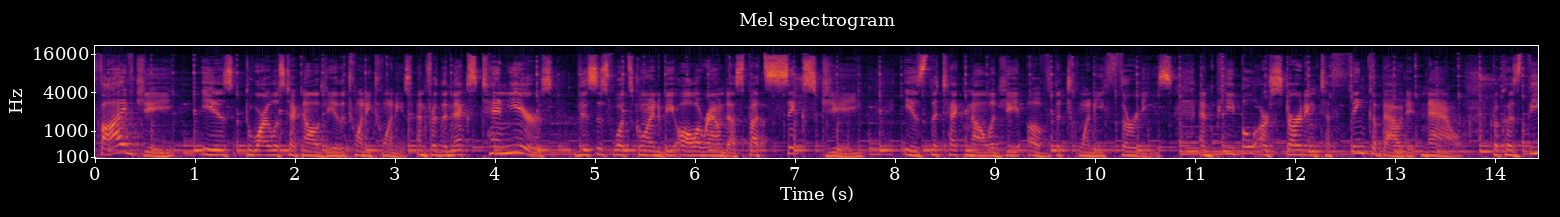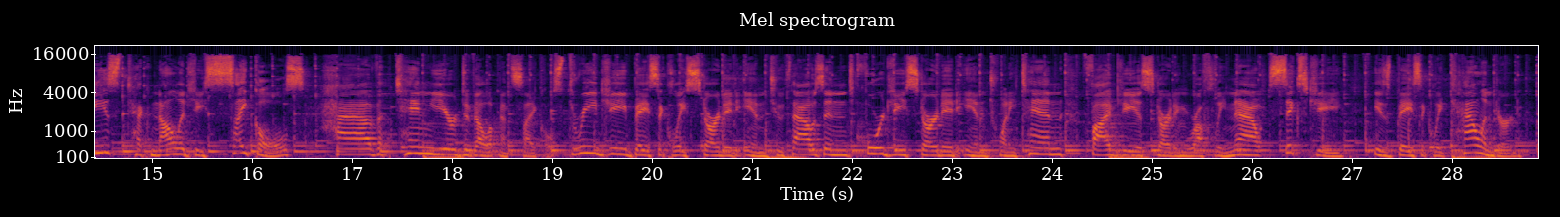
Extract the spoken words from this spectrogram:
5G is the wireless technology of the 2020s. And for the next 10 years, this is what's going to be all around us. But 6G is the technology of the 2030s. And people are starting to think about it now because these technology cycles have 10 year development cycles. 3G basically started in 2000, 4G started in 2010, 5G is starting roughly now, 6G is basically calendared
